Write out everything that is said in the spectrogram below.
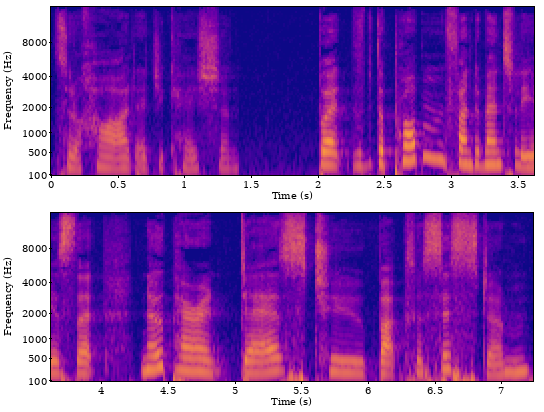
sort of hard education. But the problem fundamentally is that no parent dares to buck the system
